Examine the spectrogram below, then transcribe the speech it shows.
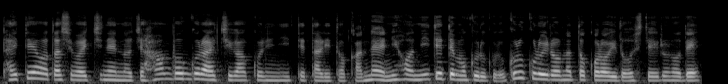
大抵私は1年のうち半分ぐらい違う国に行ってたりとかね日本にいててもくるくるくるくるいろんなところを移動しているので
